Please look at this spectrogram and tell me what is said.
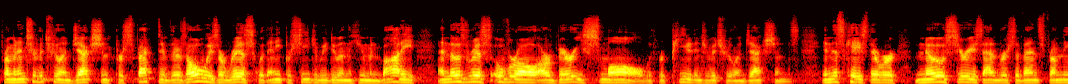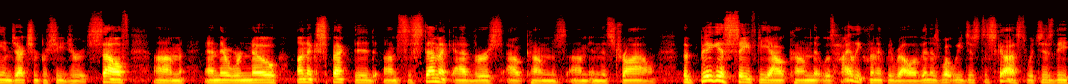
from an intravitreal injection perspective, there's always a risk with any procedure we do in the human body, and those risks overall are very small with repeated intravitreal injections. In this case, there were no serious adverse events from the injection procedure itself, um, and there were no unexpected um, systemic adverse outcomes um, in this trial. The biggest safety outcome that was highly clinically relevant is what we just discussed, which is the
